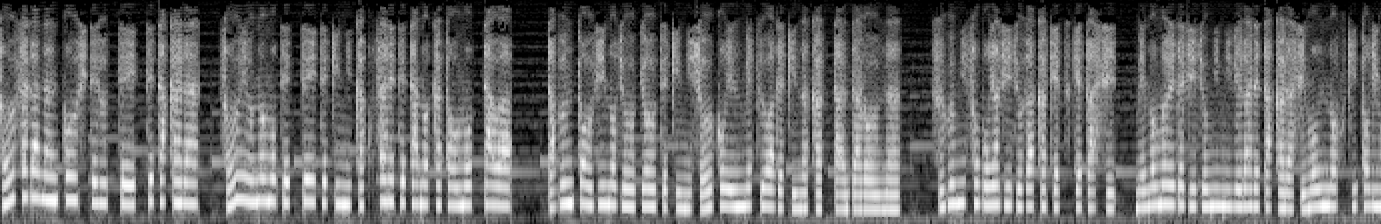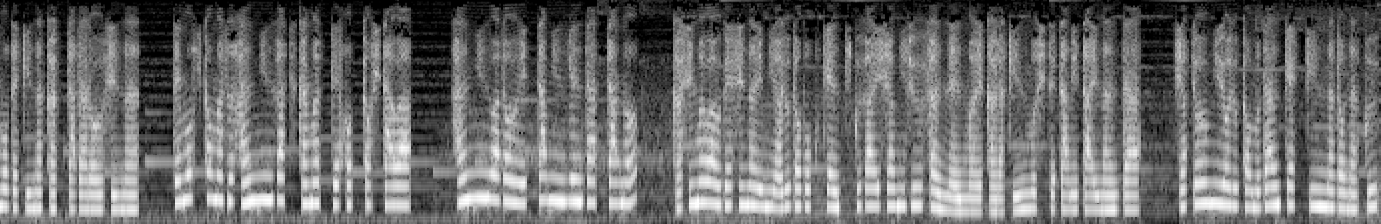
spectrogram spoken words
捜査が難航してるって言ってたから、そういうのも徹底的に隠されてたのかと思ったわ。多分当時の状況的に証拠隠滅はできなかったんだろうな。すぐに祖母や次女が駆けつけたし、目の前で次女に逃げられたから指紋の拭き取りもできなかっただろうしな。でもひとまず犯人が捕まってほっとしたわ。犯人はどういった人間だったの？鹿島は宇部市内にある土木建築会社23年前から勤務してたみたいなんだ。社長によると無断欠勤などなく、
